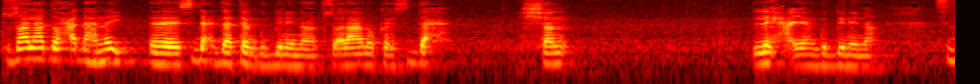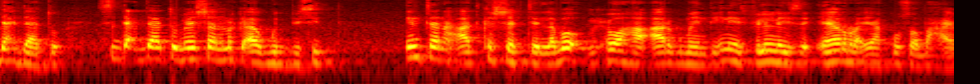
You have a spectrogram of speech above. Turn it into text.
Tusaale hadda waxaa dhahnay saddex daataan gudbinaynaa tusaale ahaan oo kale saddex shan lix ayaan gudbinaynaa saddex daato saddex daato meeshaan marka aad gudbisid intana aad ka sheegtay labo muxuu ahaa argument inay filinaysa error ayaa ku soo baxaya.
